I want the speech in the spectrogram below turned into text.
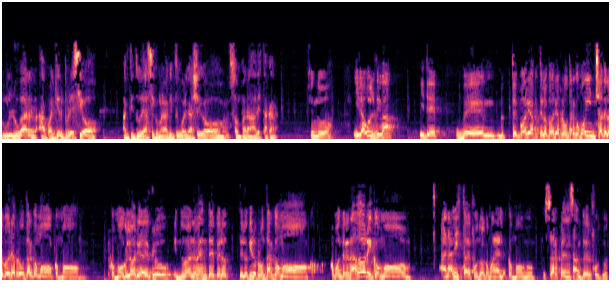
un lugar a cualquier precio, actitudes así como la que tuvo el gallego son para destacar. sin duda. Y la última, y te, eh, te, podría, te lo podría preguntar como hincha, te lo podría preguntar como, como, como gloria del club, indudablemente, pero te lo quiero preguntar como, como entrenador y como analista de fútbol, como, anal- como ser pensante del fútbol.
